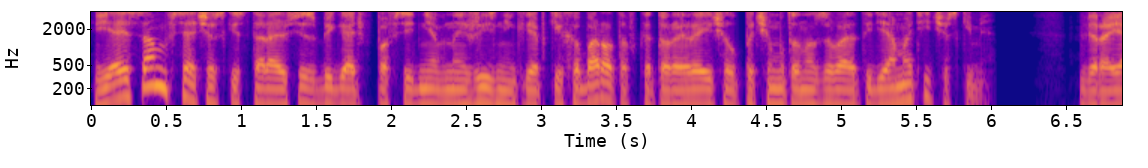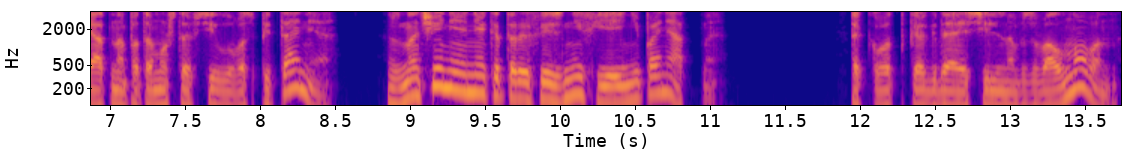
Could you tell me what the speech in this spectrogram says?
Я и сам всячески стараюсь избегать в повседневной жизни крепких оборотов, которые Рэйчел почему-то называют идиоматическими. Вероятно, потому что в силу воспитания значения некоторых из них ей непонятны. Так вот, когда я сильно взволнован,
